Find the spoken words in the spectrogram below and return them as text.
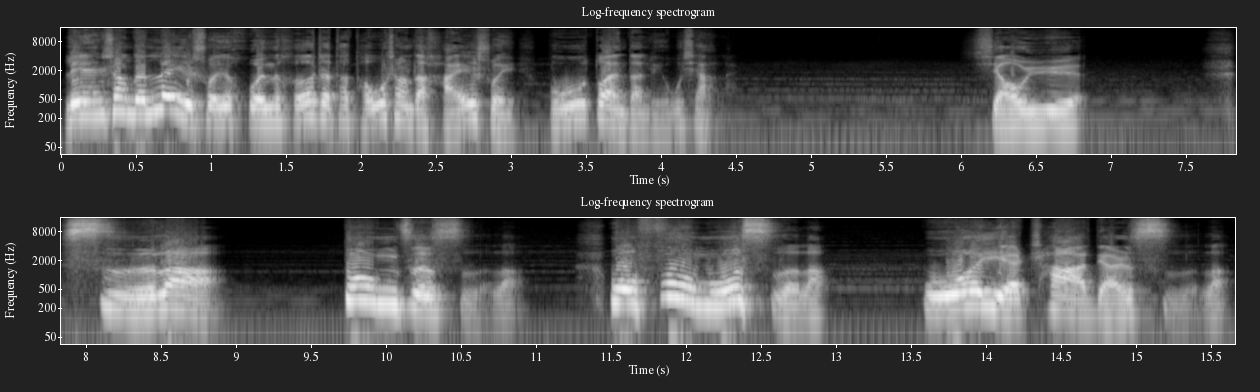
脸上的泪水混合着他头上的海水，不断的流下来。小雨死了，东子死了，我父母死了，我也差点死了，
